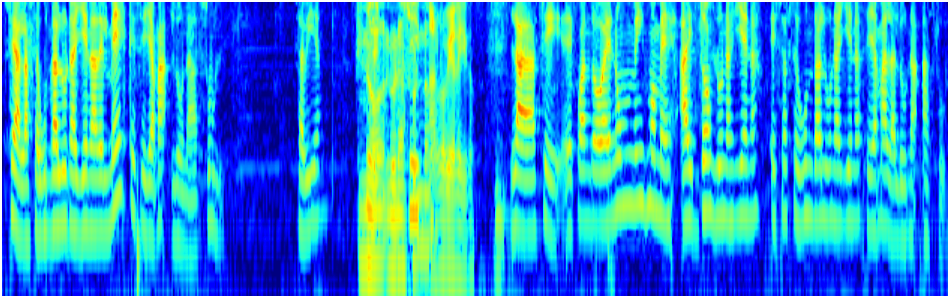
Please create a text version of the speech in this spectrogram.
O sea, la segunda luna llena del mes que se llama luna azul. ¿Sabían? No, Sí. Luna Azul no. Algo había leído. La, sí, eh, cuando en un mismo mes hay dos lunas llenas, esa segunda luna llena se llama la luna azul.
